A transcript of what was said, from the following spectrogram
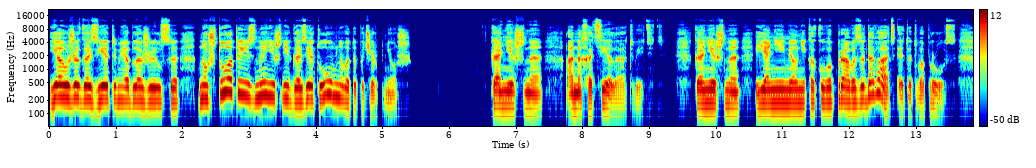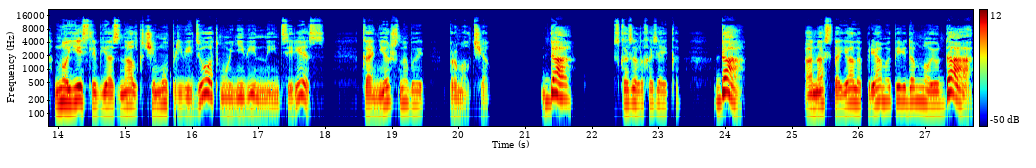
Я уже газетами обложился, но что ты из нынешних газет умного-то почерпнешь? Конечно, она хотела ответить. Конечно, я не имел никакого права задавать этот вопрос, но если б я знал, к чему приведет мой невинный интерес, конечно бы промолчал. — Да, — сказала хозяйка, — да. Она стояла прямо передо мною. Да,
